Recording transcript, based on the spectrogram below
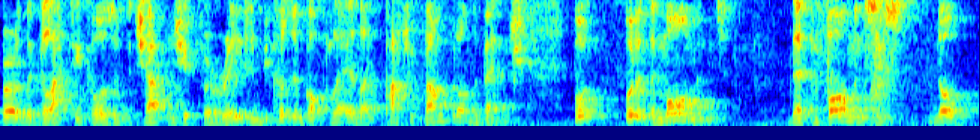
Borough the Galacticos of the Championship for a reason because they've got players like Patrick Bamford on the bench. But but at the moment, their performances no,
